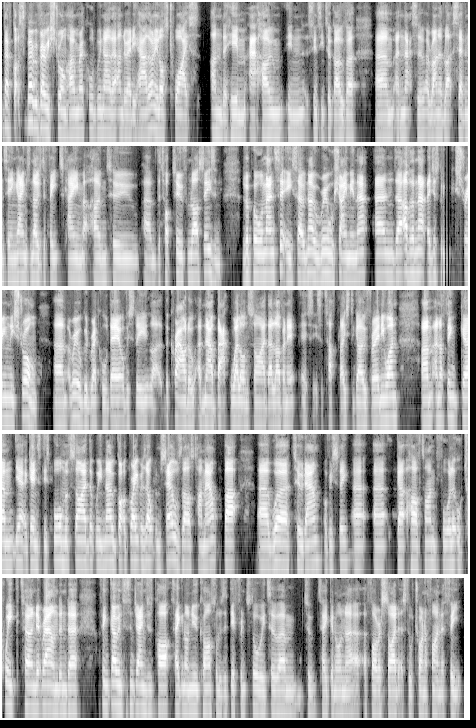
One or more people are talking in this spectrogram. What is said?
they've got very very strong home record. We know that under Eddie Howe, they only lost twice under him at home in since he took over, um, and that's a, a, run of like 17 games. And those defeats came at home to um, the top two from last season, Liverpool and Man City. So no real shame in that. And uh, other than that, they just look extremely strong. Um, a real good record there. Obviously, like, the crowd are, are, now back well on side. They're loving it. It's, it's a tough place to go for anyone. Um, and I think, um, yeah, against this Bournemouth side that we know got a great result themselves last time out, but uh, were two down, obviously, uh, uh, at half time before a little tweak turned it round. And uh, I think going to St James's Park, taking on Newcastle, is a different story to um, to taking on a, a Forest side that are still trying to find their feet,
